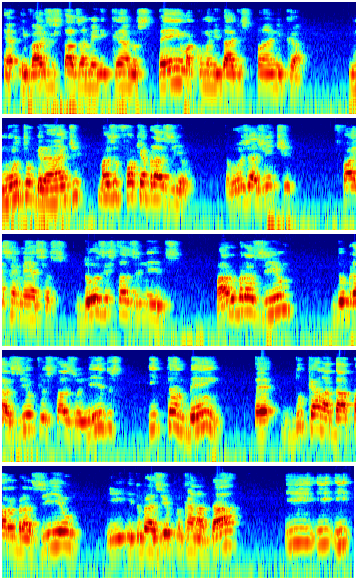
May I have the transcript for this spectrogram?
é, em vários estados americanos tem uma comunidade hispânica muito grande, mas o foco é Brasil. Então hoje a gente faz remessas dos Estados Unidos para o Brasil, do Brasil para os Estados Unidos e também é, do Canadá para o Brasil e, e do Brasil para o Canadá e, e, e,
